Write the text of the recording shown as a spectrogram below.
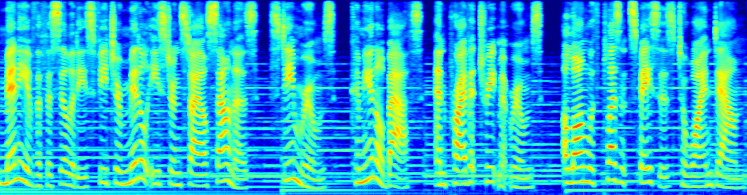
Many of the facilities feature Middle Eastern-style saunas, steam rooms, communal baths, and private treatment rooms, along with pleasant spaces to wind down.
